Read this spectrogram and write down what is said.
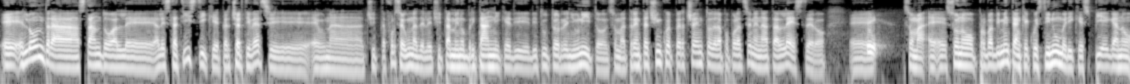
eh, Londra, stando alle, alle, statistiche, per certi versi è una città, forse è una delle città meno britanniche di, di tutto il Regno Unito. Insomma, 35% della popolazione è nata all'estero. Eh, sì Insomma, eh, sono probabilmente anche questi numeri che spiegano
